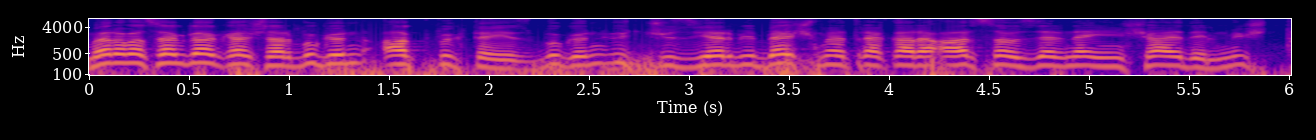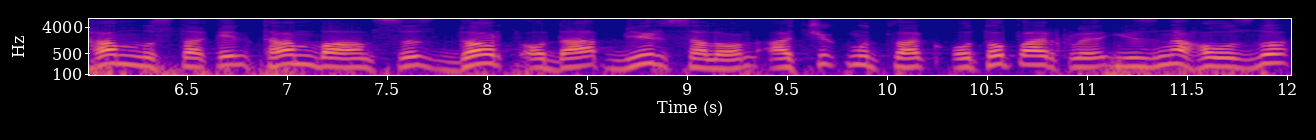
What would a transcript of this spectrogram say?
Merhaba sevgili arkadaşlar. Bugün Akbük'teyiz. Bugün 325 metrekare arsa üzerine inşa edilmiş tam mustakil, tam bağımsız 4 oda, 1 salon, açık mutfak, otoparklı, yüzme havuzlu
